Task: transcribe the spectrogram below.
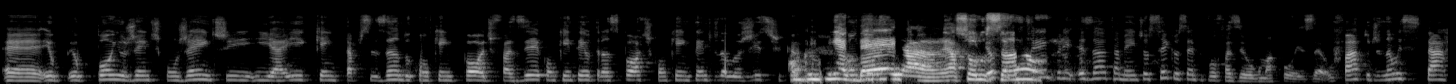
É, eu, eu, ponho gente com gente, e aí quem está precisando, com quem pode fazer, com quem tem o transporte, com quem entende da logística. Com quem tem a ideia, é a solução. Eu sempre, exatamente, eu sei que eu sempre vou fazer alguma coisa. O fato de não estar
